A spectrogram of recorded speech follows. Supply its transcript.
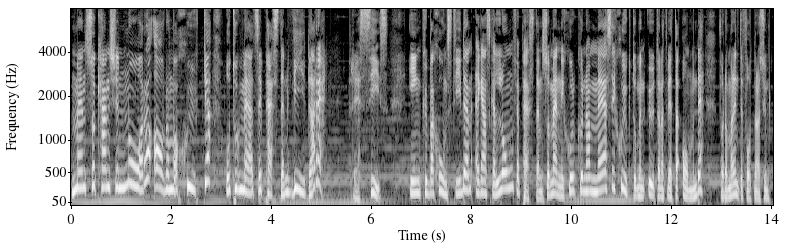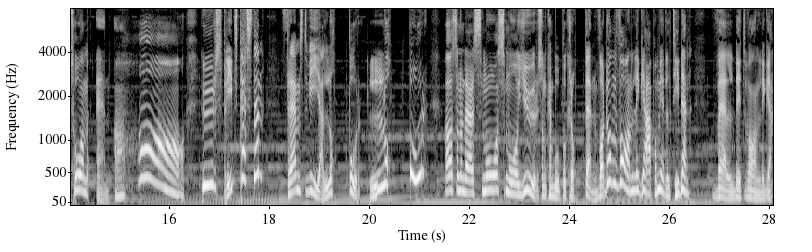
Men så kanske några av dem var sjuka och tog med sig pesten vidare. Precis. Inkubationstiden är ganska lång för pesten, så människor kunde ha med sig sjukdomen utan att veta om det, för de har inte fått några symptom än. Aha! Hur sprids pesten? Främst via loppor. Loppor? Ja, sådana där små, små djur som kan bo på kroppen. Var de vanliga på medeltiden? Väldigt vanliga.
